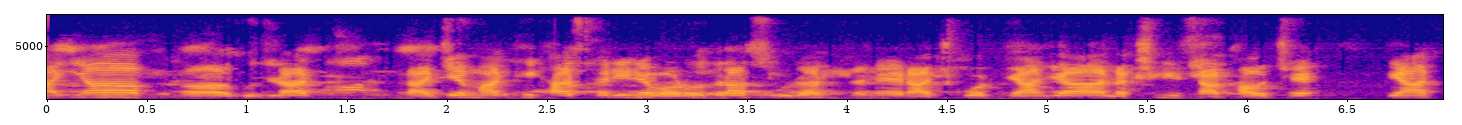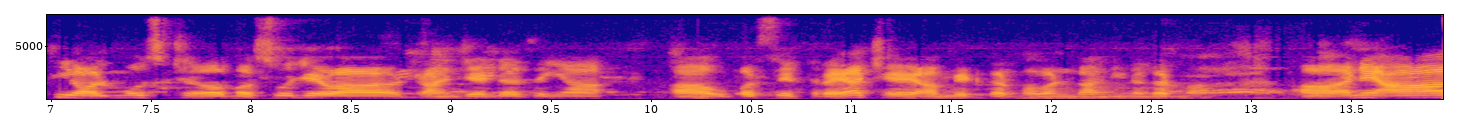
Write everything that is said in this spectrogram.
અહીંયા ગુજરાત રાજ્યમાંથી ખાસ કરીને વડોદરા, સુરત અને રાજકોટ, જ્યાં જ્યાં લક્ષ્યની શાખાઓ છે ત્યાંથી ઓલમોસ્ટ બસો જેવા ટ્રાન્સજેન્ડર્સ અહીંયા ઉપસ્થિત રહ્યા છે આંબેડકર ભવન ગાંધીનગરમાં. અને આ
